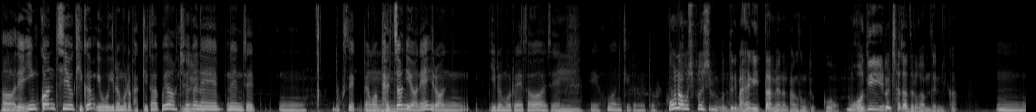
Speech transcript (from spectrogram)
어, 네 인권 치유 기금 요 이름으로 받기도 하고요. 최근에는 이제 음, 녹색병원 음. 발전위원회 이런 이름으로 해서 이제 음. 예, 후원 기금을 또 후원하고 싶으신 분들이 만약에 있다면 방송 듣고 음. 어디를 찾아 들어가면 됩니까? 음,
